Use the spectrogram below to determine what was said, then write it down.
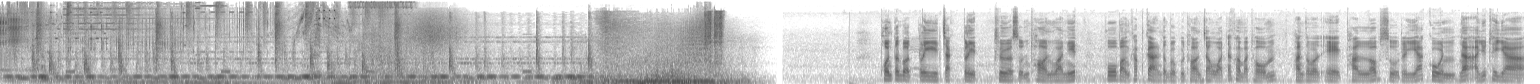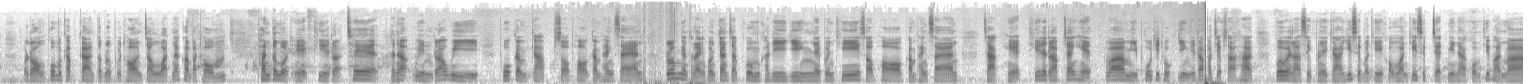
พลตำรวจตรีจักริดเครือสุนทรวานิช ผู้บังคับการตำรวจภูธรจังหวัดนครปฐมพันตำรวจเอกพันลบสุริยกุล ณอยุธยา รองผู้บังคับการตำรวจภูธรจังหวัดนครปฐมพันตำรวจเอกธีระเชษฐ์ธนวินระวี ผู้กำกับสพกำแพงแสน ร่วมกันแถลงผลการจับกลุ่มคดียิงในพื้นที่สพกำแพงแสน จากเหตุที่ได้รับแจ้งเหตุว่ามีผู้ที่ถูกยิงได้รับบาดเจ็บสาหัส เมื่อเวลา 10นาฬิกา20นาทีของวันที่ 17 มีนาคมที่ผ่านมา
